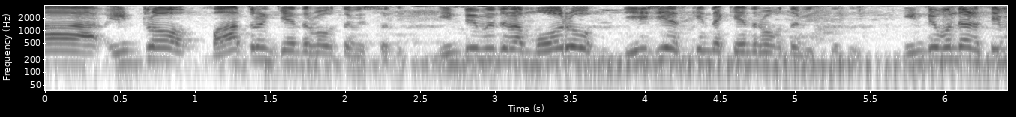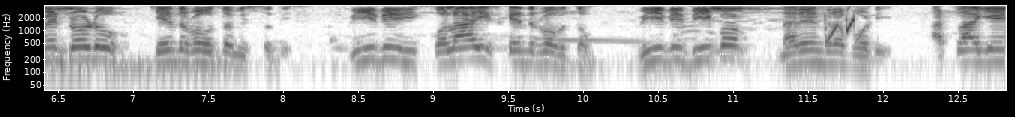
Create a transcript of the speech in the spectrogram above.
ఆ ఇంట్లో బాత్రూమ్ కేంద్ర ప్రభుత్వం ఇస్తుంది. ఇంటి ముందర మోరు ఈజీఎస్ కింద కేంద్ర ప్రభుత్వం ఇస్తుంది. ఇంటి ముందర సిమెంట్ రోడ్డు కేంద్ర ప్రభుత్వం ఇస్తుంది. వీధి కొలాయి కేంద్ర ప్రభుత్వం వీధి దీపం నరేంద్ర మోడీ. అట్లాగే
